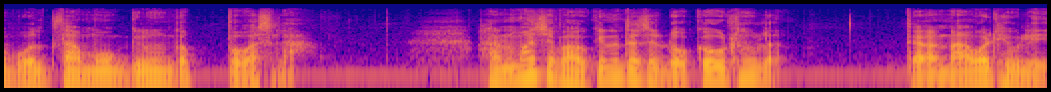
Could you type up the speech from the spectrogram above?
बोलता मूग गिळून गप्प बसला. हनुमाच्या भावकीनं त्याचं डोकं उठवलं. त्याला नावं ठेवली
